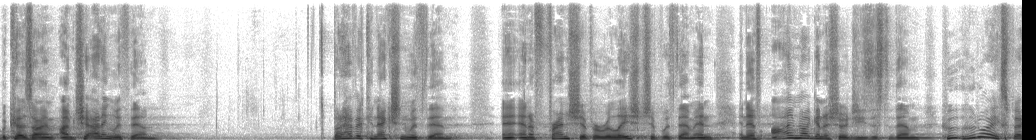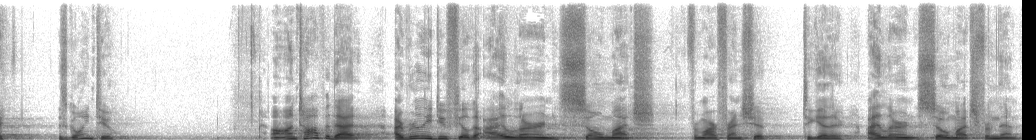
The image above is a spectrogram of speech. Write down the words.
because I'm, I'm chatting with them. But I have a connection with them and, and a friendship, a relationship with them. And, and if I'm not going to show Jesus to them, who, who do I expect is going to? On top of that, I really do feel that I learn so much from our friendship together. I learn so much from them.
